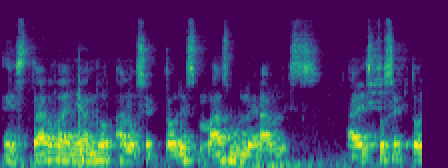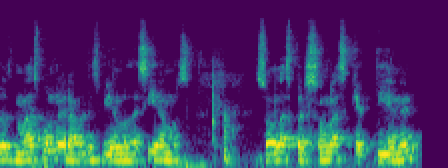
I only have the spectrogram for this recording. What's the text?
estar dañando a los sectores más vulnerables. A estos sectores más vulnerables, bien lo decíamos, son las personas que tienen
